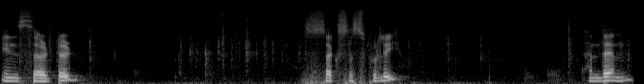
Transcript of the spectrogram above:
inserted successfully. And then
